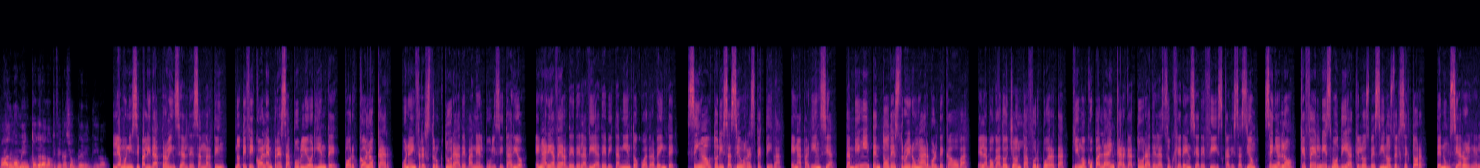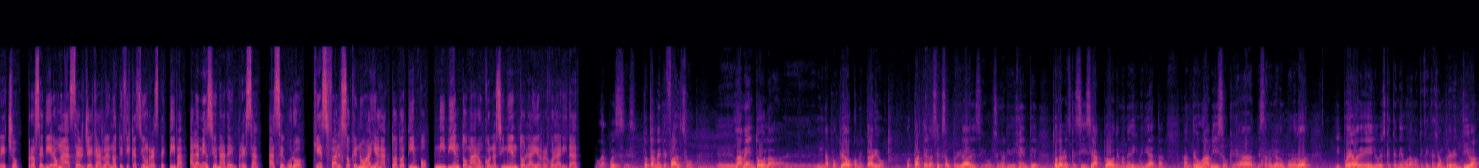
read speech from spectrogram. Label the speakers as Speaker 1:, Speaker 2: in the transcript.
Speaker 1: Al momento de la notificación preventiva.
Speaker 2: La Municipalidad Provincial de San Martín notificó a la empresa Publi Oriente por colocar una infraestructura de panel publicitario en área verde de la vía de evitamiento cuadra 20 sin autorización respectiva. En apariencia, también intentó destruir un árbol de caoba. El abogado John Tafur Puerta, quien ocupa la encargatura de la subgerencia de fiscalización, señaló que fue el mismo día que los vecinos del sector denunciaron el hecho. Procedieron a hacer llegar la notificación respectiva a la mencionada empresa. Aseguró que es falso que no hayan actuado a tiempo, ni bien tomaron conocimiento la irregularidad.
Speaker 1: El lugar pues es totalmente falso. Eh, lamento eh, el inapropiado comentario por parte de las ex autoridades o el señor dirigente, toda vez que sí se ha actuado de manera inmediata ante un aviso que ha desarrollado un poblador y prueba de ello es que tenemos la notificación preventiva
